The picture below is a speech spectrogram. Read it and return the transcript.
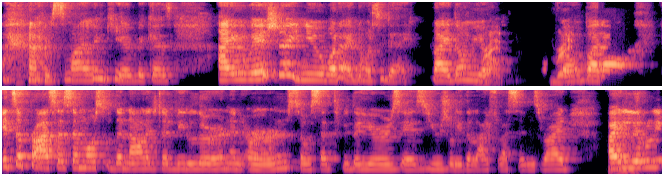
I'm smiling here because I wish I knew what I know today, right? Don't we right. all? Right. but uh, it's a process, and most of the knowledge that we learn and earn, so set through the years, is usually the life lessons, right? Mm. I literally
